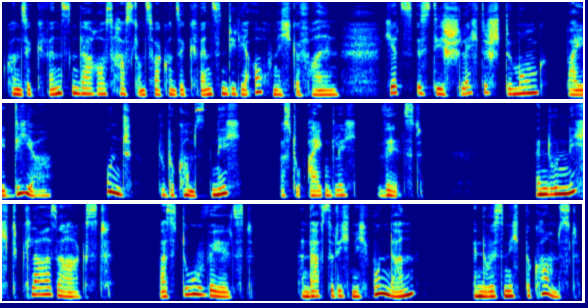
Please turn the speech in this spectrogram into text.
Konsequenzen daraus hast, und zwar Konsequenzen, die dir auch nicht gefallen. Jetzt ist die schlechte Stimmung bei dir und Du bekommst nicht, was du eigentlich willst. Wenn du nicht klar sagst, was du willst, dann darfst du dich nicht wundern, wenn du es nicht bekommst.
